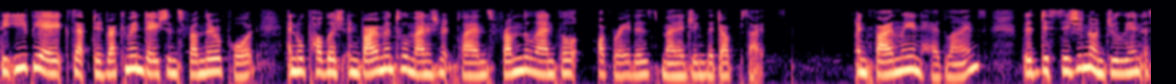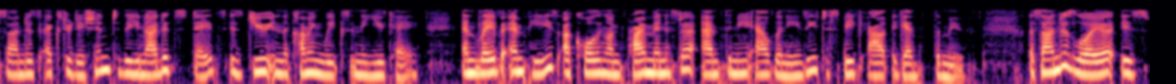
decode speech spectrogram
The EPA accepted recommendations from the report and will publish environmental management plans from the landfill operators managing the dump sites. And finally, in headlines, the decision on Julian Assange's extradition to the United States is due in the coming weeks in the UK, and Labour MPs are calling on Prime Minister Anthony Albanese to speak out against the move. Assange's lawyer is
